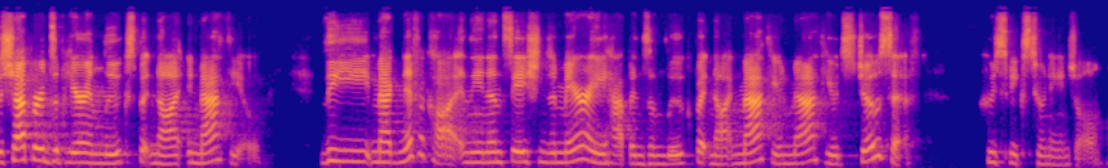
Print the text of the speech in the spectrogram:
The shepherds appear in Luke's, but not in Matthew. The Magnificat and the Annunciation to Mary happens in Luke, but not in Matthew. In Matthew, it's Joseph who speaks to an angel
